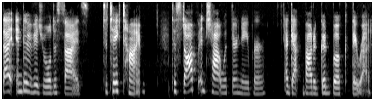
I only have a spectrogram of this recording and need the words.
that individual decides to take time to stop and chat with their neighbor about a good book they read.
